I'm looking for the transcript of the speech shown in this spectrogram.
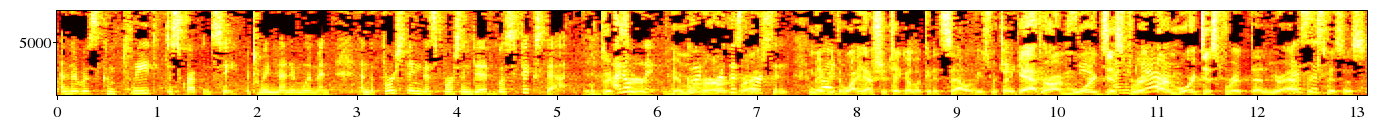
and there was complete discrepancy between men and women. And the first thing this person did was fix that. Well, good I don't for think, him good or her. for this right. person. Maybe the White House should take a look at its salaries, which I gather are more disparate are more disparate than your average is- business.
